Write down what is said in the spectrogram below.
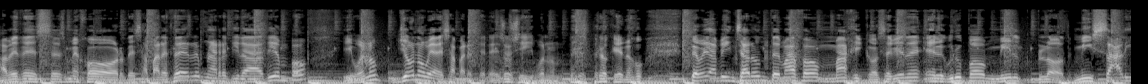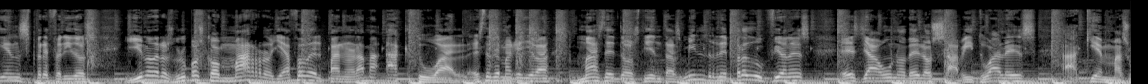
A veces es mejor desaparecer, una retirada a tiempo. Y bueno, yo no voy a desaparecer, eso sí, bueno, espero que no. Te voy a pinchar un temazo mágico. Se viene el grupo Milk Blood, mis aliens preferidos y uno de los grupos con más rollazo del panorama actual. Este tema que lleva más de 200.000 reproducciones es ya uno de los habituales aquí en Más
